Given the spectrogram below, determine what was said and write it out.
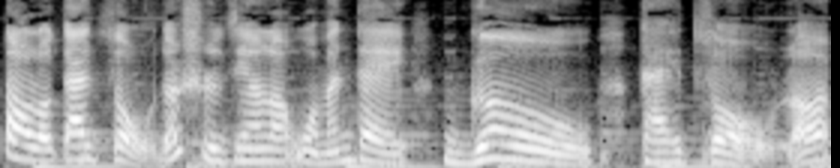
到了该走的时间了，我们得 go，该走了。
